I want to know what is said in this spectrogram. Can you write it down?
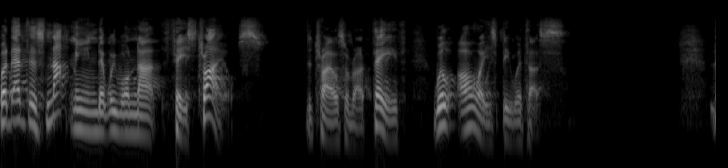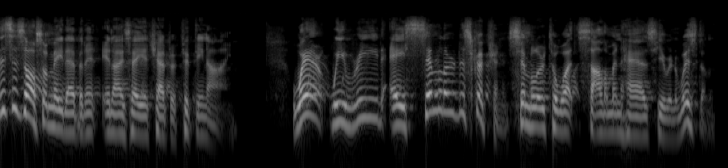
But that does not mean that we will not face trials. The trials of our faith will always be with us. This is also made evident in Isaiah chapter 59 where we read a similar description, similar to what Solomon has here in wisdom,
